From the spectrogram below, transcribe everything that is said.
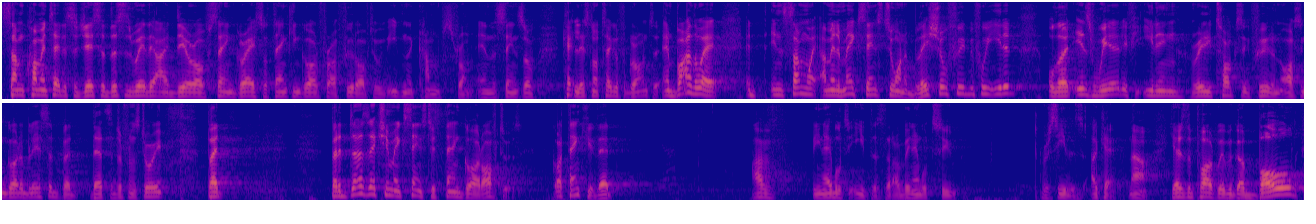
Some commentators suggested this is where the idea of saying grace or thanking God for our food after we've eaten it comes from, in the sense of, okay, let's not take it for granted. And by the way, it, in some way, I mean, it makes sense to want to bless your food before you eat it, although it is weird if you're eating really toxic food and asking God to bless it, but that's a different story. But, but it does actually make sense to thank God afterwards. God, thank you that I've been able to eat this, that I've been able to receive this. Okay, now, here's the part where we go bold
